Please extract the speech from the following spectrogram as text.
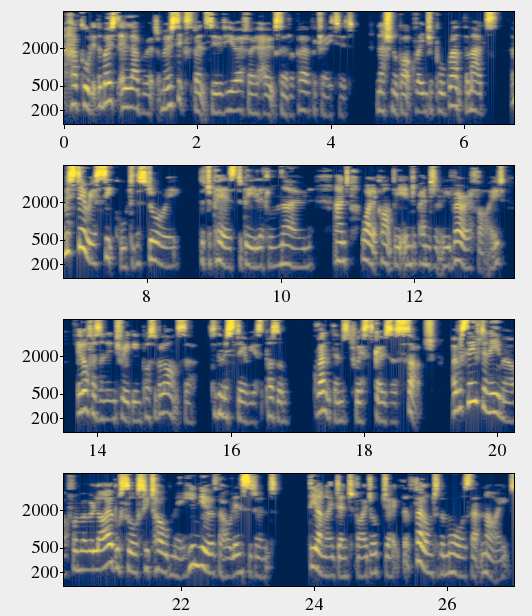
have called it the most elaborate, most expensive UFO hoax ever perpetrated. National Park Ranger Paul Grantham adds, a mysterious sequel to the story, that appears to be little known, and while it can't be independently verified, it offers an intriguing possible answer to the mysterious puzzle. Grantham's twist goes as such. I received an email from a reliable source who told me he knew of the whole incident. The unidentified object that fell onto the moors that night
